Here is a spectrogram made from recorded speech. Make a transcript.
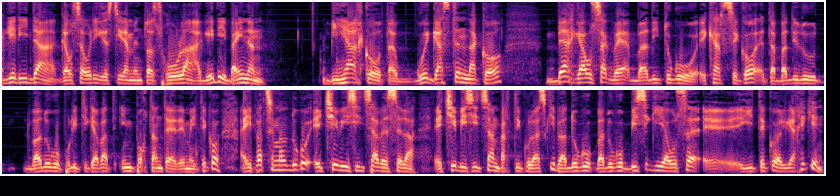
ageri da, gauza horiek ez tiramentoaz hola ageri, baina biharko eta gue gazten dako, ber gauzak baditugu ekartzeko eta badidu, badugu politika bat importantea ere meiteko. Aipatzen badugu etxe bizitza bezala, etxe bizitzan partikulazki badugu, badugu biziki gauza e, egiteko elgarrekin.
